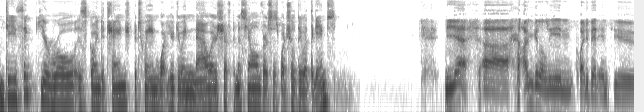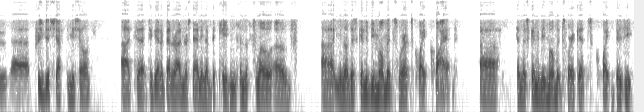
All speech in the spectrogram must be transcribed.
Do you think your role is going to change between what you're doing now as chef de mission versus what you'll do at the games? Yes, uh, I'm going to lean quite a bit into uh, previous chef de mission uh, to to get a better understanding of the cadence and the flow of. Uh, you know, there's going to be moments where it's quite quiet, uh, and there's going to be moments where it gets quite busy.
